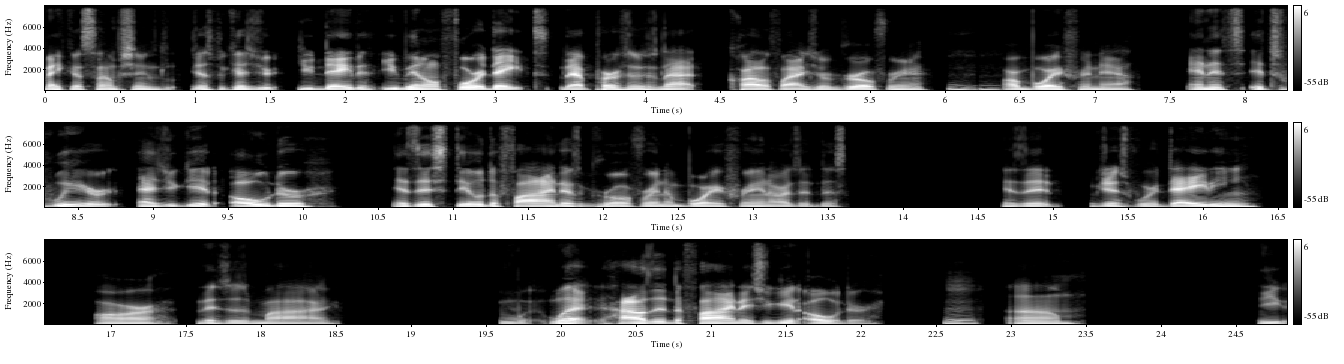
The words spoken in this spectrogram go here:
make assumptions just because you you dated, you've been on four dates. That person is not qualified as your girlfriend Mhm. or boyfriend now. And it's it's weird as you get older. Is it still defined as girlfriend and boyfriend, or is it just is it just we're dating, or this is my what? How is it defined as you get older? Hmm. Um, you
